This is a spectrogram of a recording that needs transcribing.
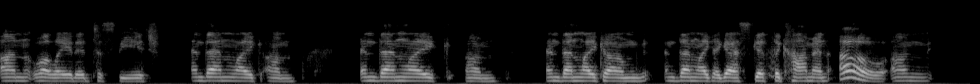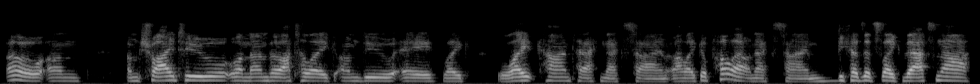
unrelated to speech. And then like um and then like um and then like um and then like I guess get the comment oh um oh um um trying to remember to like um do a like light contact next time or like a pull out next time because it's like that's not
